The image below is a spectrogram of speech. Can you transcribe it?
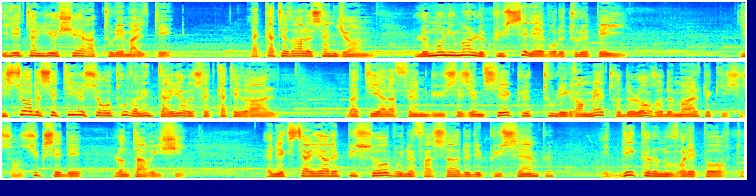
il est un lieu cher à tous les Maltais. La cathédrale Saint-John, le monument le plus célèbre de tout le pays. L'histoire de cette île se retrouve à l'intérieur de cette cathédrale. Bâtie à la fin du XVIe siècle, tous les grands maîtres de l'ordre de Malte qui se sont succédés l'ont enrichi. Un extérieur des plus sobres, une façade des plus simples, et dès que l'on ouvre les portes,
